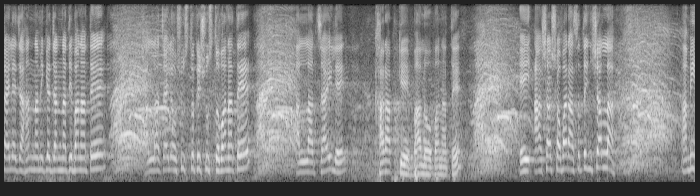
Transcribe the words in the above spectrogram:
চাইলে জাহান্নামীকে জান্নাতি বানাতে আল্লাহ চাইলে অসুস্থকে সুস্থ বানাতে আল্লাহ চাইলে খারাপকে ভালো বানাতে এই আশা সবার আছে তো ইনশাল্লাহ আমি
